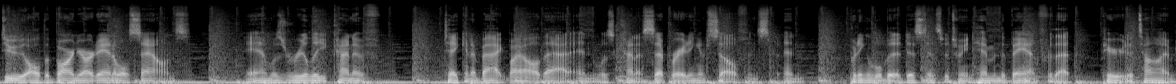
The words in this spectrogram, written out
do all the barnyard animal sounds, and was really kind of taken aback by all that, and was kind of separating himself and, and putting a little bit of distance between him and the band for that period of time.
